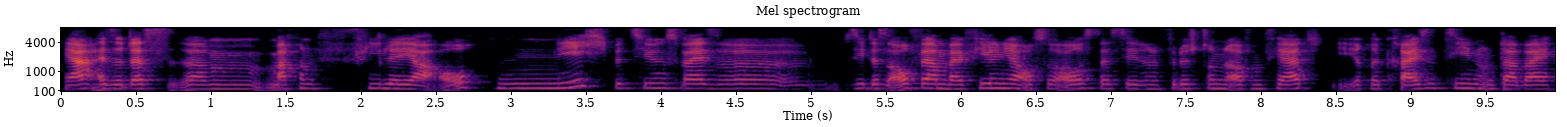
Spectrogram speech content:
Ja, also das ähm, machen viele ja auch nicht, beziehungsweise sieht das Aufwärmen bei vielen ja auch so aus, dass sie eine Viertelstunde auf dem Pferd ihre Kreise ziehen und dabei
